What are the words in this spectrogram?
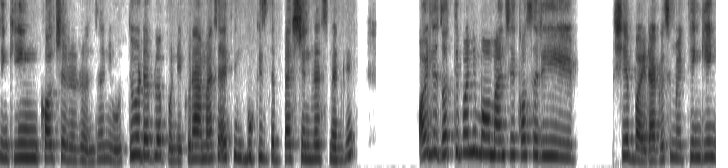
थिङ्किङ कल्चरहरू हुन्छ नि हो त्यो डेभलप हुने कुरामा चाहिँ I think book is the best investment के? अहिले जति पनि म मान्छे कसरी सेप भइरहेको छु मेरो थिङ्किङ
